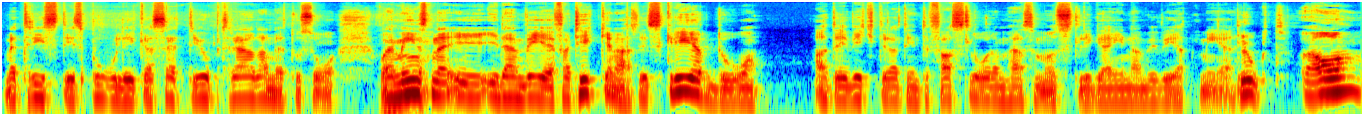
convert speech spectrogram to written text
med Tristis på olika sätt i uppträdandet och så. Och jag minns när, i, i den VF-artikeln att vi skrev då att det är viktigt att inte fastslå de här som östliga innan vi vet mer. Klokt. Ja.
